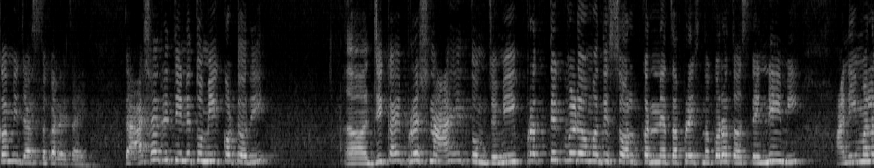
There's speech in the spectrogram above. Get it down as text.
कमी जास्त करायचा आहे. तर अशा रीतीने तुम्ही कटोरी जी काही प्रश्न आहेत तुमचे मी प्रत्येक व्हिडिओमध्ये सॉल्व करण्याचा प्रयत्न करत असते नेहमी. आणि मला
